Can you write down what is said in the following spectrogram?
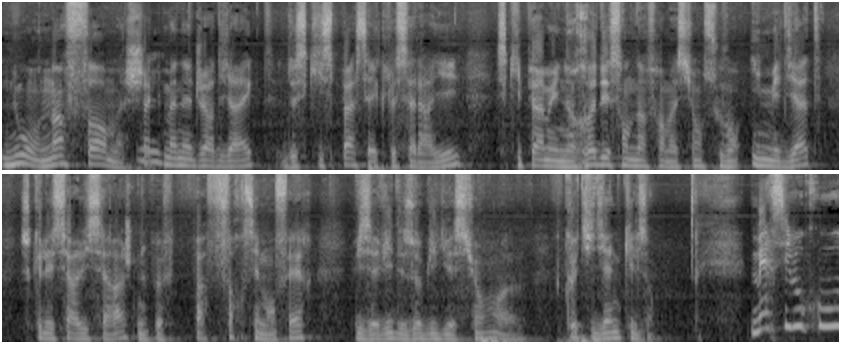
nous on informe chaque mmh. manager direct de ce qui se passe avec le salarié, ce qui permet une redescente d'informations souvent immédiate, ce que les services RH ne peuvent pas forcément faire vis-à-vis des obligations euh, quotidiennes qu'ils ont. Merci beaucoup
